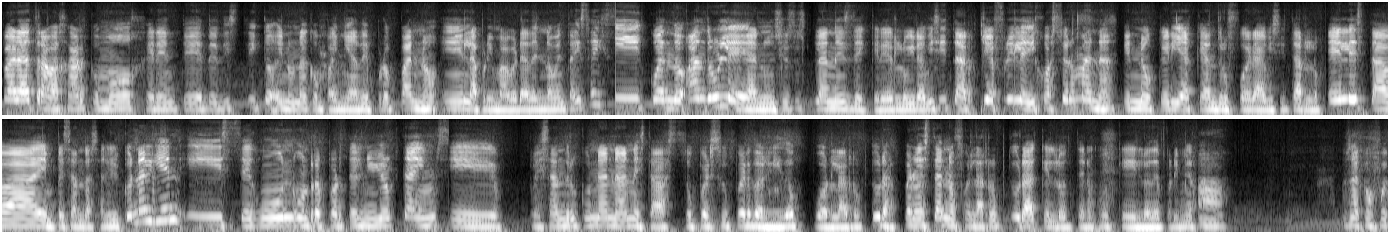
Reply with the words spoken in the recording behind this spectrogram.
para trabajar como gerente de distrito en una compañía de propano en la primavera del 96. Y cuando Andrew le anunció sus planes de quererlo ir a visitar, Jeffrey le dijo a su hermana que no quería que Andrew fuera a visitarlo. Él estaba empezando a salir con alguien y según un reporte del New York Times, eh, pues Andrew Cunanan estaba súper, súper dolido por la ruptura. Pero esta no fue la ruptura que lo, que lo deprimió. Ah. O sea, como fue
